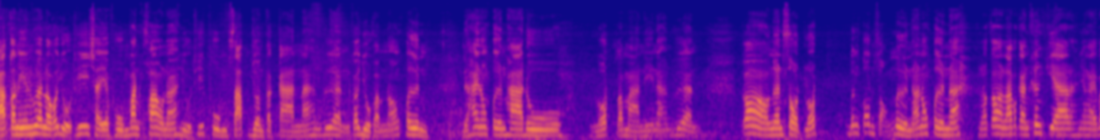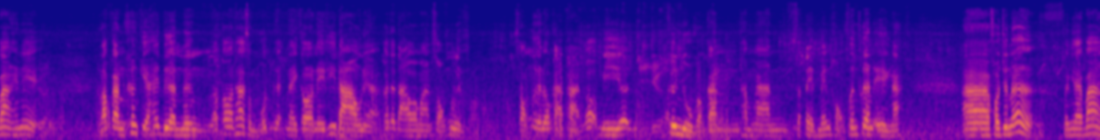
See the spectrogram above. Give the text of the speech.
ครับ ตอนนี้เพื่อนเราก็อยู่ที่ชัยภูมิบ้านเข้านะ อยู่ที่ภูมิทรัพย์ยนตการนะเพื่อนก็อยู่กับน้องปืน เดี๋ยวให้น้องปืนพาดูรถประมาณนี้นะเพื่อน ก็เงินสดรถเบื้องต้น 20,000นะน้องปืนนะ แล้วก็รับประกันเครื่องเกียร์ยังไงบ้างที่นี่ รับประกันเครื่องเกียร์ให้เดือนหนึ่ง แล้วก็ถ้าสมมุติในกรณีที่ดาวเนี่ย ก็จะดาวประมาณ 20,000 20,000 โอกาสผ่านก็มีเยอะขึ้นอยู่กับการทำงานสเตทเมนต์ของเพื่อนๆเองนะ อ่าฟอร์จูเนอร์เป็นไงบ้าง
